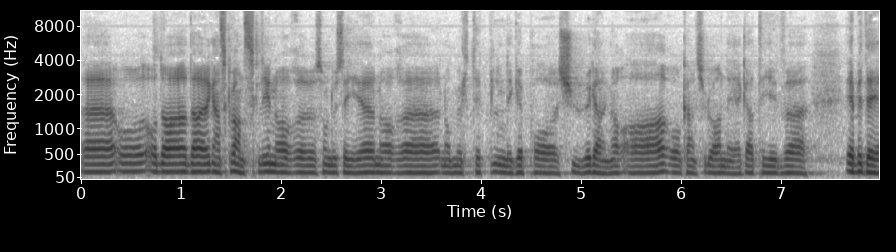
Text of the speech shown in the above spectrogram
Uh, og, og da, da, er det ganske vanskelig når, som du sier, når, når multiplen ligger på 20 ganger AR, og kanskje du har negativ uh, EBDA,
